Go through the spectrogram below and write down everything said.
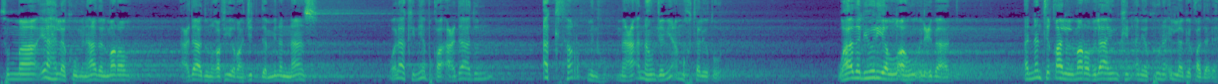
ثم يهلك من هذا المرض أعداد غفيرة جدا من الناس ولكن يبقى أعداد أكثر منهم مع أنهم جميعا مختلطون. وهذا ليري الله العباد أن انتقال المرض لا يمكن أن يكون إلا بقدره.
